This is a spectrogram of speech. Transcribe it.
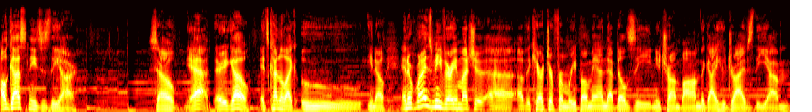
all gus needs is the r So yeah, there you go. It's kind of like ooh, you know, and it reminds me very much uh, of the character from Repo Man that builds the neutron bomb, the guy who drives the, um,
